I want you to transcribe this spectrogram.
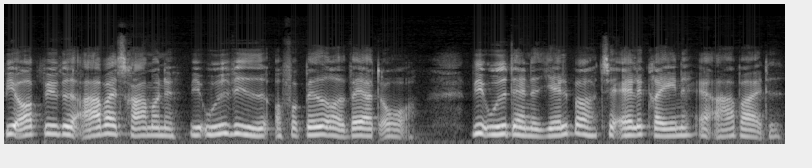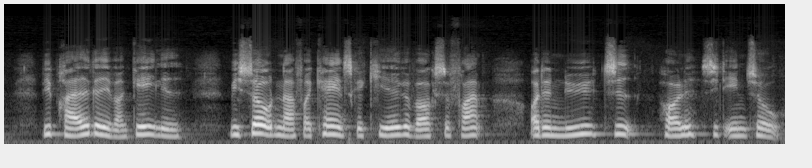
Vi opbyggede arbejdsrammerne, vi udvidede og forbedrede hvert år. Vi uddannede hjælpere til alle grene af arbejdet. Vi prædikede evangeliet. Vi så den afrikanske kirke vokse frem og den nye tid holde sit indtog.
